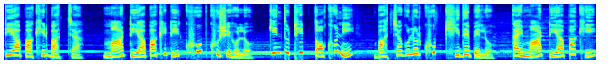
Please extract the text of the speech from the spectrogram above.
টিয়া পাখির বাচ্চা। মা টিয়া পাখিটি খুব খুশি হলো। কিন্তু ঠিক তখনই বাচ্চাগুলোর খুব খিদে পেল। তাই মা টিয়া পাখি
